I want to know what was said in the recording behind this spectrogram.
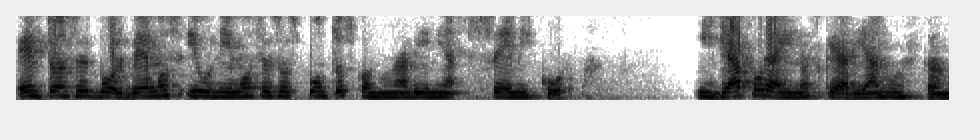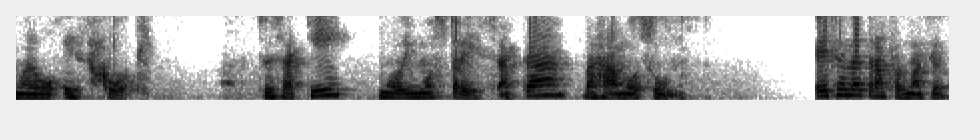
Entonces volvemos y unimos esos puntos con una línea semicurva. Y ya por ahí nos quedaría nuestro nuevo escote. Entonces aquí movimos 3, acá bajamos 1. Esa es la transformación.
